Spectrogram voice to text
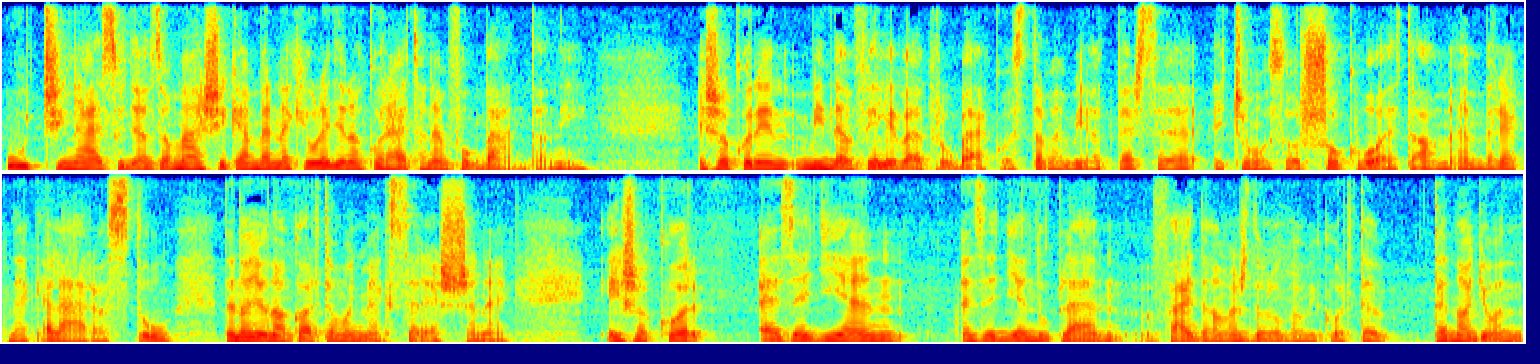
úgy csinálsz, hogy az a másik embernek jó legyen, akkor hát, ha nem fog bántani. És akkor én mindenfélével próbálkoztam emiatt. Persze egy csomószor sok voltam embereknek, elárasztó, de nagyon akartam, hogy megszeressenek. És akkor ez egy ilyen, ez egy ilyen duplán fájdalmas dolog, amikor te te nagyon,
